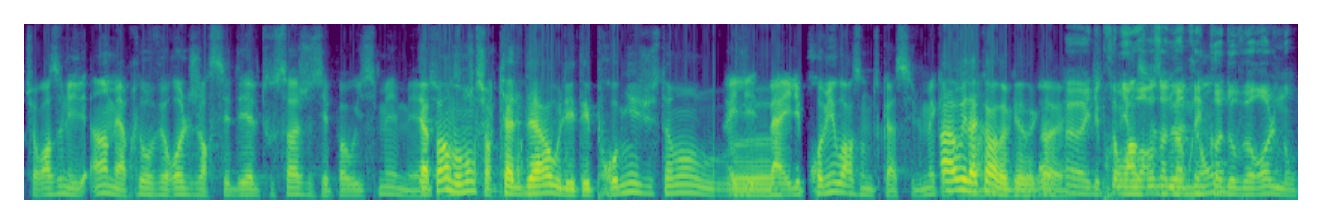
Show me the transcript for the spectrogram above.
sur Warzone, il est 1, mais après, overall, genre CDL, tout ça, je sais pas où il se met. Mais il n'y a pas un moment sur. Caldera où il était premier, justement où, Ah, il, est, euh, bah, il est premier Warzone en tout cas, c'est le mec. Ah oui, d'accord, joue ok, vraiment- d'accord. ouais, ouais. Euh, Il est Sur premier Warzone, mais après non. code overall, non.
